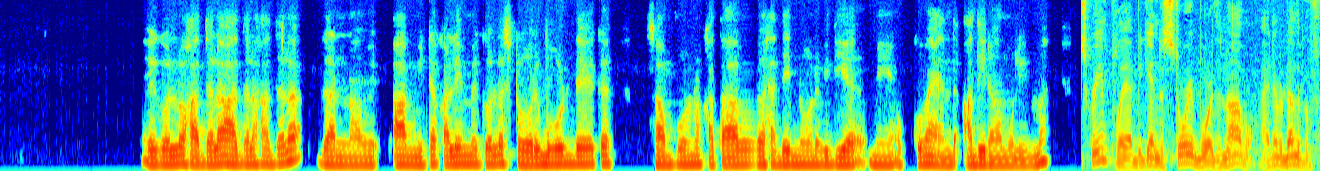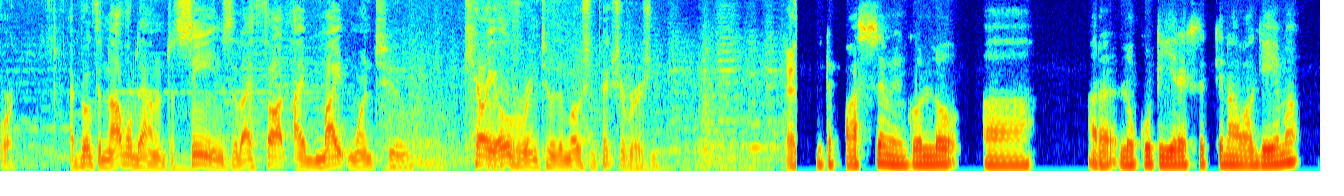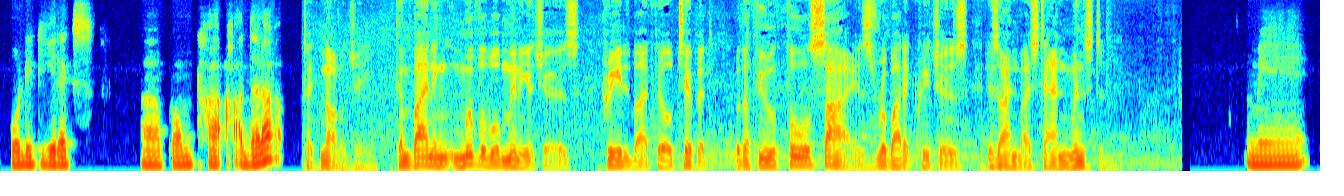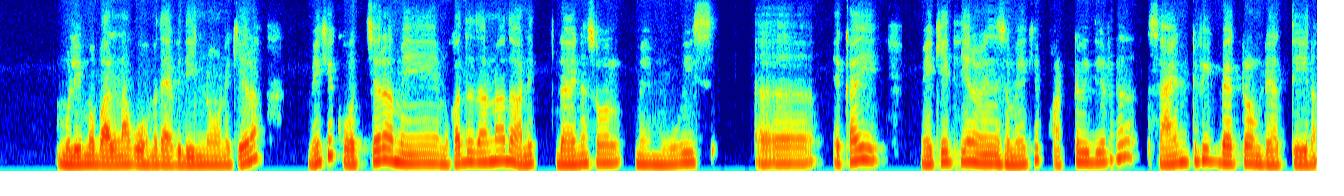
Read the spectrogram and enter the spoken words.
ඒගොල්ලො හදලා හදල හදලා ගන්නවා මිට කලින් මෙගොල්ල ස්ටෝරි බෝඩ් එක සම්පූර්ණ කතාව හැදෙන්න්න ඕන විදිිය මේ ඔක්කොම ඇඳ අඳිනා මුලින්ම Screenplay, I began to storyboard the novel. I'd never done that before. I broke the novel down into scenes that I thought I might want to carry over into the motion picture version. ඊට පස්සේ මෙගොල්ලෝ අර ලොකු T. rex කෙනා වගේම පොඩි T rex prompt හදලා technology, combining movable miniatures created by Phil Tippett with a few full-size robotic creatures designed by Stan Winston. මේ මුලින්ම බලනා කොහොමද ඇවිදින්න ඕන කියලා. මේක කොච්චර මේ මොකද දන්නාද අනිත් ඩයිනසෝල් මේ මූවිස් එකයි මේකේ තියෙන වෙනස. මේක පට්ට විදිට සයින්ටිෆික් බැක්ටවන්් ඇත්තින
